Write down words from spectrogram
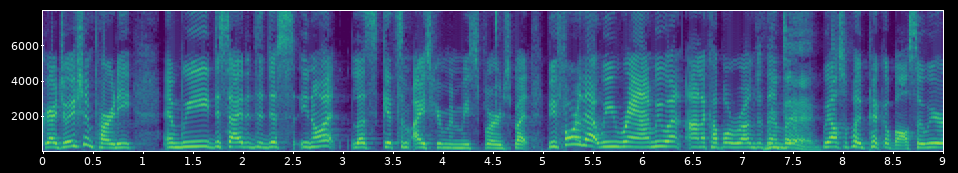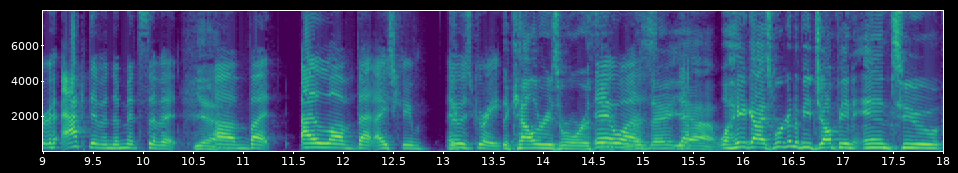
graduation party. And we decided to just, you know what, let's get some ice cream and we splurged. But before that, we ran. We went on a couple runs with them. We did. But we also played pickleball. So we were active in the midst of it. Yeah. Um, but I love that ice cream. It was great. The calories were worth it. It weren't was, def- Yeah. Well, hey guys, we're going to be jumping into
